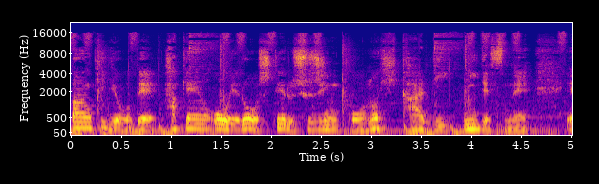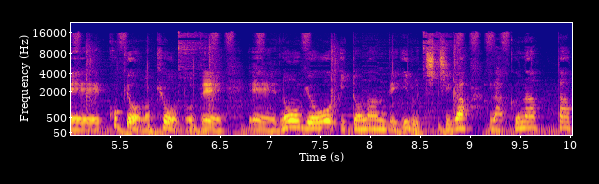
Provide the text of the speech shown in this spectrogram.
般企業で派遣 OL をしている主人公の光にですね、えー、故郷の京都で、えー、農業を営んでいる父が亡くなったっ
